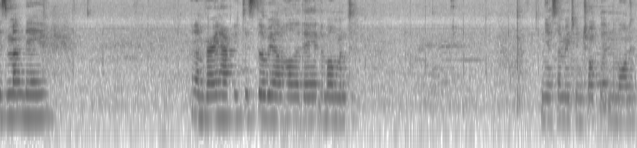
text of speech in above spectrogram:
is Monday, and I'm very happy to still be on holiday at the moment. And yes, I'm eating chocolate in the morning.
